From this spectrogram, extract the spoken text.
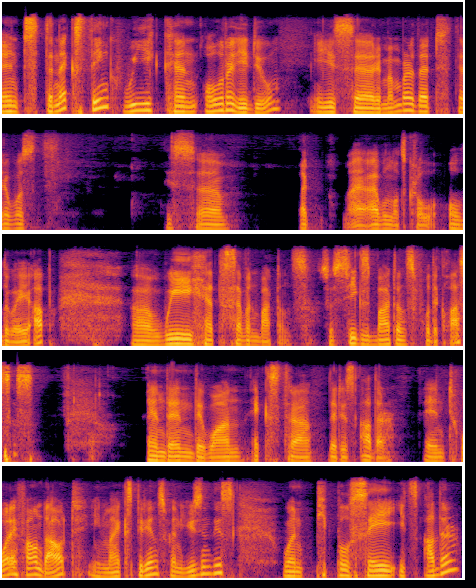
And the next thing we can already do is uh, remember that there was this, uh, like I, I, will not scroll all the way up. Uh, we had seven buttons, so six buttons for the classes, and then the one extra that is other. And what I found out in my experience when using this, when people say it's other,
